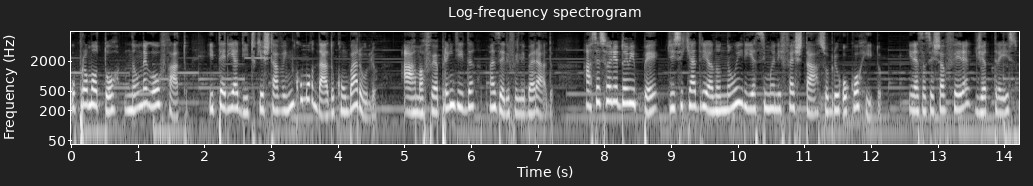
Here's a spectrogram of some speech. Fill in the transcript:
O promotor não negou o fato e teria dito que estava incomodado com o barulho. A arma foi apreendida, mas ele foi liberado. A assessoria do MP disse que Adriano não iria se manifestar sobre o ocorrido. E nessa sexta-feira, dia 3,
